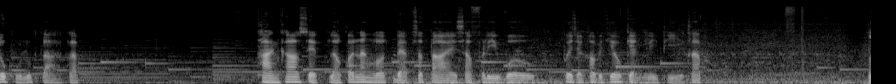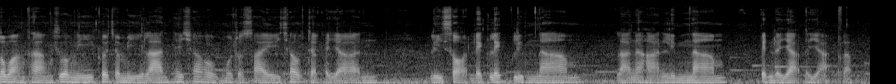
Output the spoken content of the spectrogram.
ลูกหูลูกตาครับ ทานข้าวเสร็จเราก็นั่งรถแบบสไตล์ซาฟารีเวิลด์เพื่อจะเข้าไปเที่ยวแก่งหลี่ผีครับ ระหว่างทางช่วงนี้ก็จะมีร้านให้เช่ามอเตอร์ไซค์เช่าจักรยาน รีสอร์ทเล็กๆ ริมน้ำร้านอาหารริมน้ำเป็นระยะระยะครับ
